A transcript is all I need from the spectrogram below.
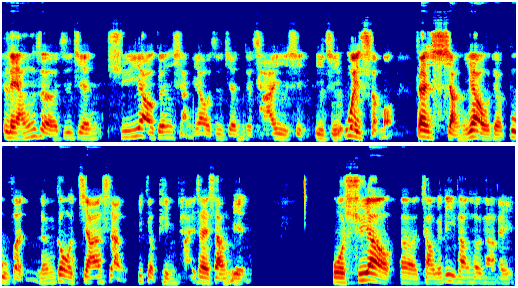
两者之间需要跟想要之间的差异性，以及为什么在想要的部分能够加上一个品牌在上面，我需要呃找个地方喝咖啡，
